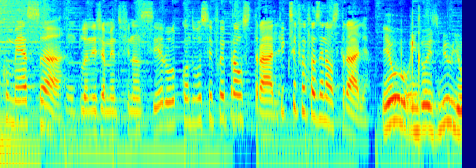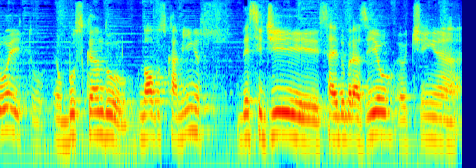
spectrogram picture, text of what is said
Começa com um planejamento financeiro quando você foi para a Austrália. O que, que você foi fazer na Austrália? Eu, em 2008, eu buscando novos caminhos, decidi sair do Brasil. Eu tinha,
